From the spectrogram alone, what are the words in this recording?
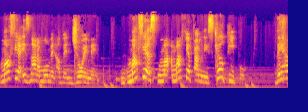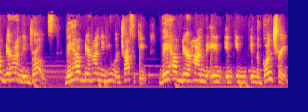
mafia is not a moment of enjoyment. Mafia, ma- mafia families kill people. They have their hand in drugs. They have their hand in human trafficking. They have their hand in, in, in, in the gun trade.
